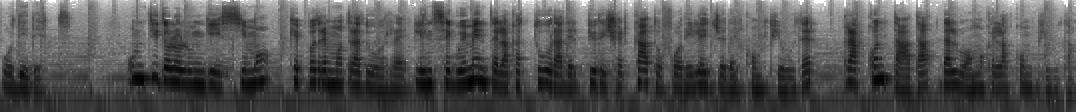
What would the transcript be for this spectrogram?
Who Did It. Un titolo lunghissimo che potremmo tradurre l'inseguimento e la cattura del più ricercato fuorilegge del computer, raccontata dall'uomo che l'ha compiuta.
